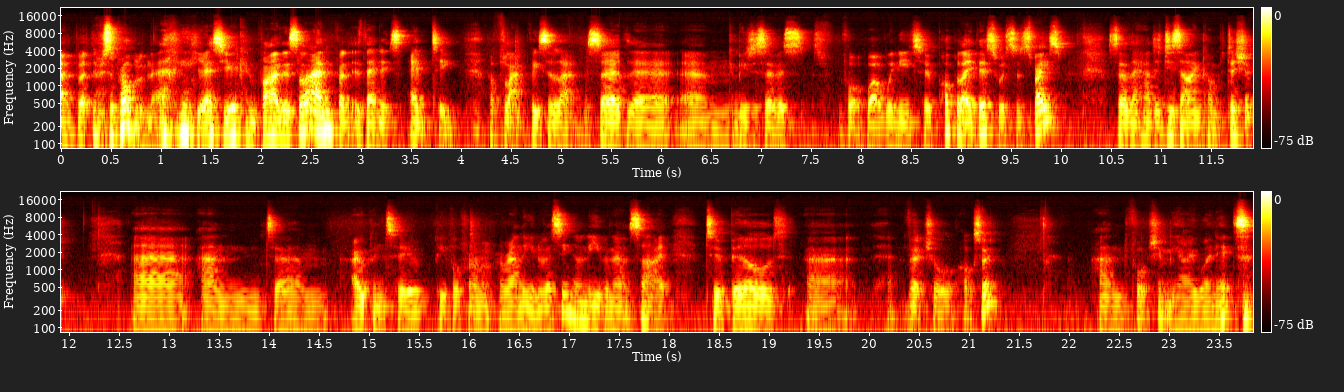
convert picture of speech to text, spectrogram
uh, but there's a problem there. yes, you can buy this land, but then it's empty, a flat piece of land. So the um, computer service thought, well, we need to populate this with some space. So they had a design competition uh, and um, open to people from around the university and even outside to build uh, virtual Oxford. And fortunately, I won it.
